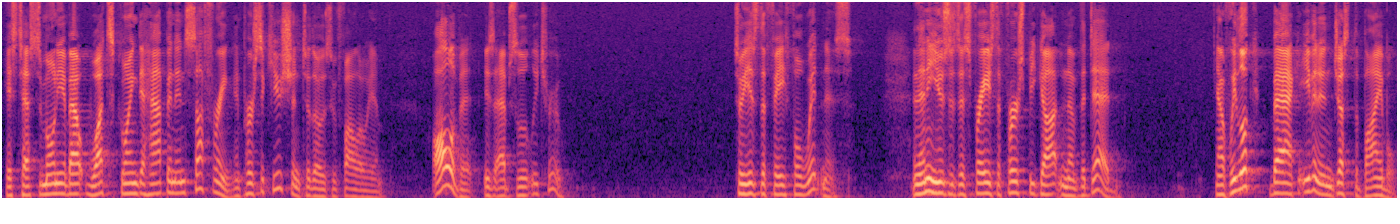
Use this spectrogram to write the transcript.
his testimony about what's going to happen in suffering and persecution to those who follow him. All of it is absolutely true. So he is the faithful witness. And then he uses this phrase, the first begotten of the dead. Now, if we look back, even in just the Bible,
